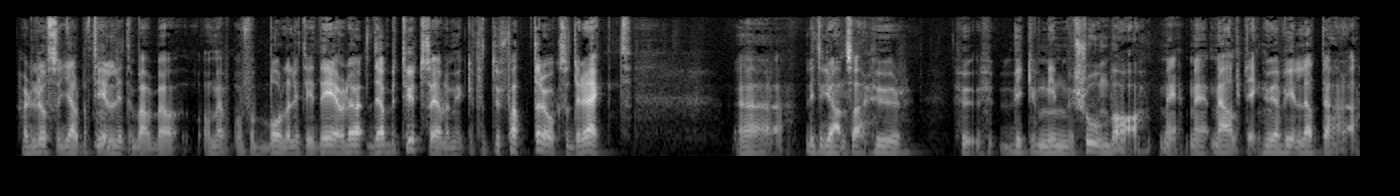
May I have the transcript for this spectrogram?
har du lust att hjälpa till lite bara med, och, med, och få bolla lite idéer? Och det, det har betytt så jävla mycket för du fattade också direkt eh, lite grann så här hur, hur, vilken min vision var med, med, med allting. Hur jag ville att det här,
